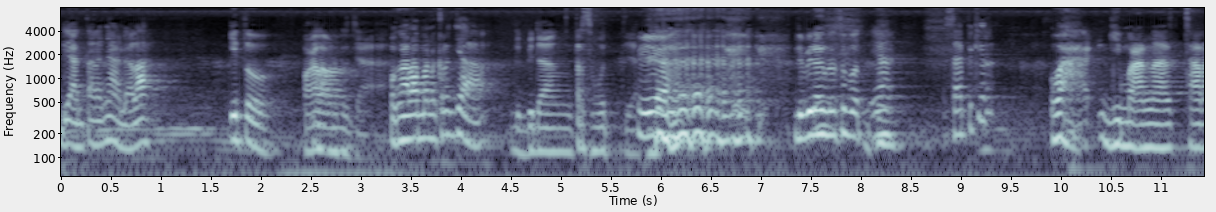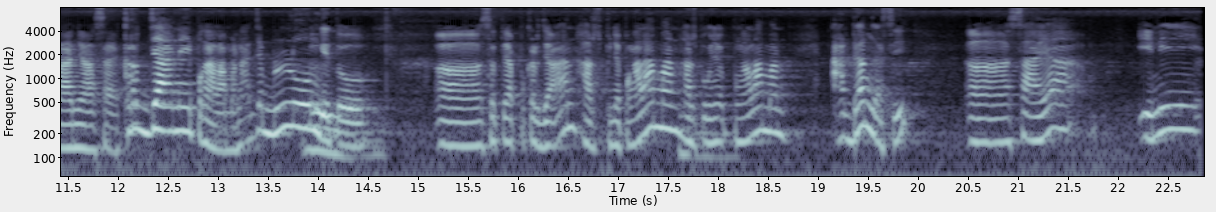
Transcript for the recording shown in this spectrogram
di antaranya adalah itu Pengalaman eh, kerja. pengalaman kerja Di bidang tersebut ya. Iya. di bidang tersebut ya. Saya pikir wah gimana caranya saya kerja nih pengalaman aja belum gitu. Eh, setiap pekerjaan harus punya pengalaman, harus punya pengalaman. Ada nggak sih eh, saya ini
